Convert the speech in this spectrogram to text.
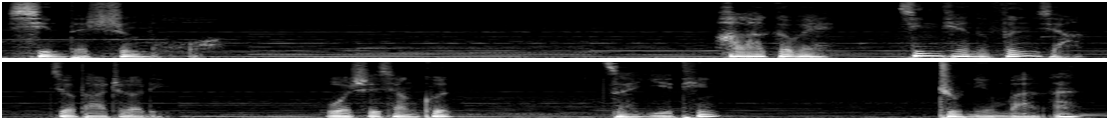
新的生活。好了，各位，今天的分享就到这里，我是向坤，在夜听，祝您晚安。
